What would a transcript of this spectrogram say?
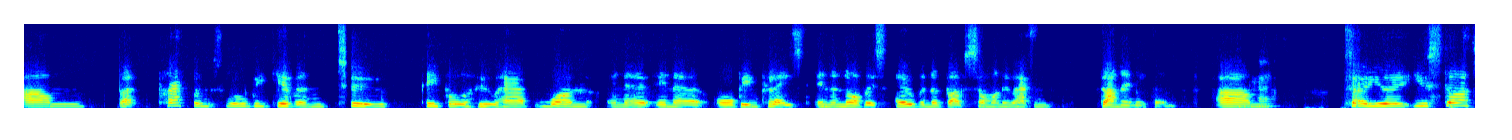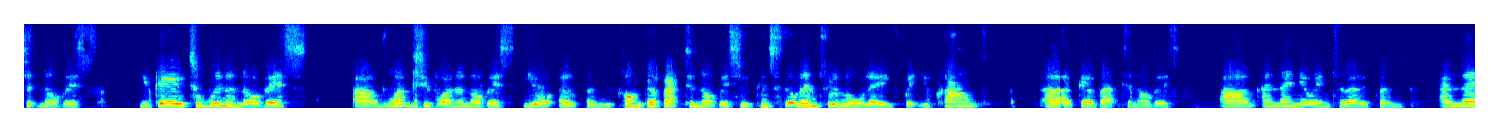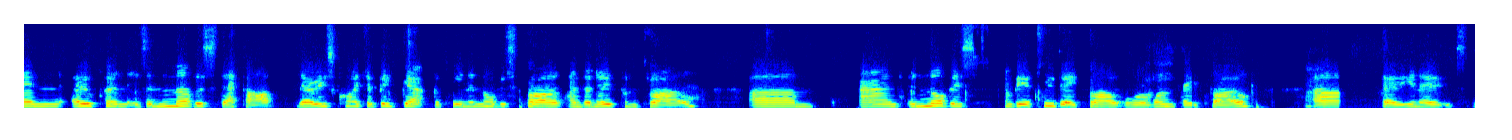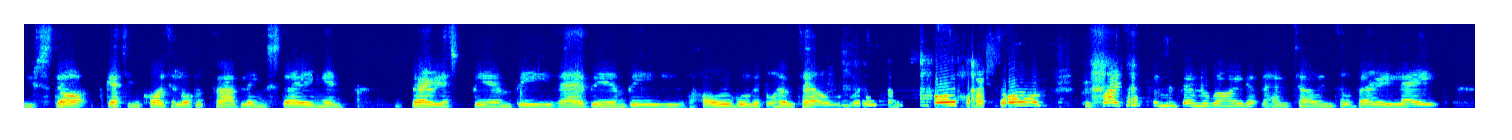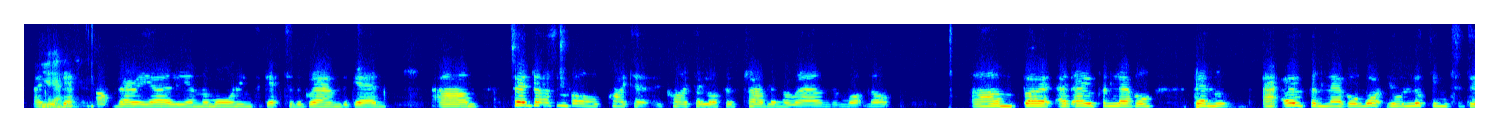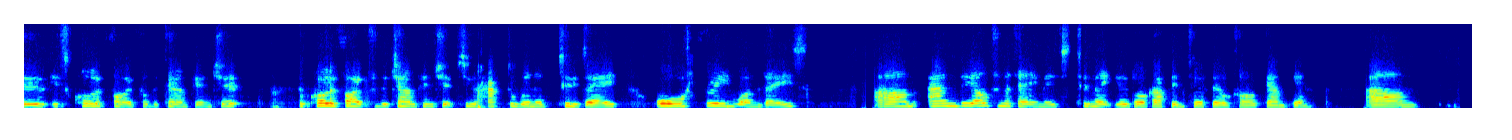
Um, but preference will be given to people who have won in a in a or been placed in a novice over and above someone who hasn't done anything. Um, okay. So you you start at novice, you go to win a novice. Um, once you've won a novice, you're open. You can't go back to novice. You can still enter an all age, but you can't uh, go back to novice. Um, and then you're into open. And then open is another step up. There is quite a big gap between a novice trial and an open trial. Um, and a novice can be a two day trial or a one day trial. Uh, so, you know, you start getting quite a lot of traveling, staying in various B&Bs, Airbnbs, horrible little hotels. Where, oh my God! Because quite often you don't arrive at the hotel until very late and yeah. you're getting up very early in the morning to get to the ground again. Um, so it does involve quite a quite a lot of traveling around and whatnot. Um, but at open level, then at open level, what you're looking to do is qualify for the championship. To qualify for the championships, you have to win a two day or three one days. Um, and the ultimate aim is to make your dog up into a field trial champion. Um,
